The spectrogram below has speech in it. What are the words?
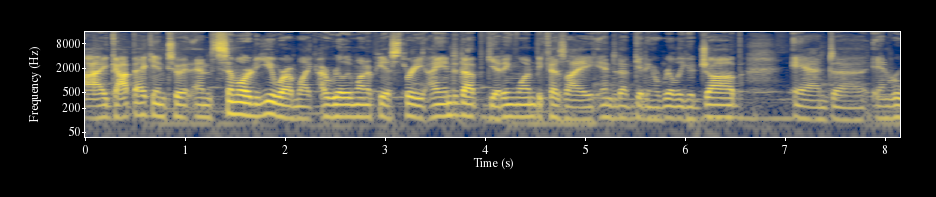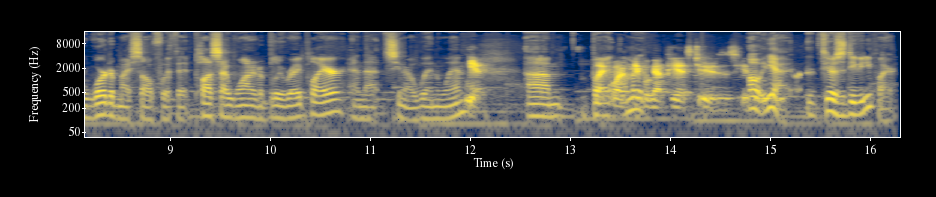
I got back into it, and similar to you, where I'm like, I really want a PS3. I ended up getting one because I ended up getting a really good job, and uh, and rewarded myself with it. Plus, I wanted a Blu-ray player, and that's you know win-win. Yeah, Um, but like when gonna, people got PS2s. Oh yeah, there's a DVD player.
